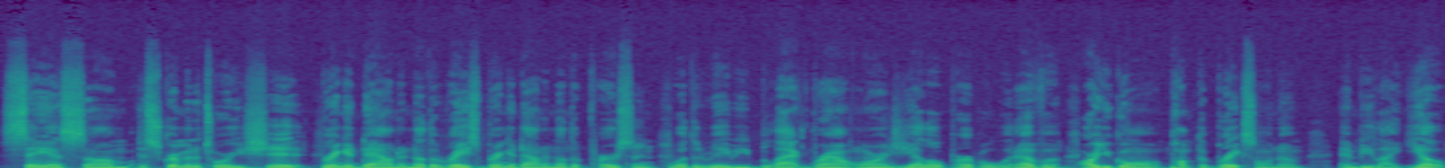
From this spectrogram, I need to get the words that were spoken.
saying some discriminatory shit, bringing down another race, bringing down another person, whether they be black, brown, orange, yellow, purple, whatever, are you gonna pump the brakes on them and be like, "Yo"?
